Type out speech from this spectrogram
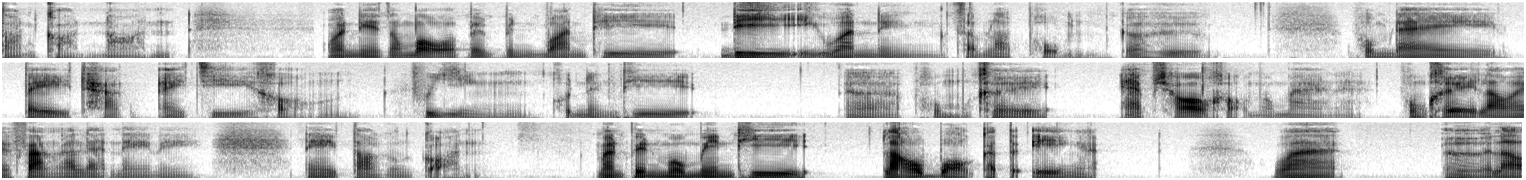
ตอนก่อนนอน วันนี้ต้องบอกว่าเป็นเป็นวันที่ดีอีกวันหนึ่งสำหรับผมก็คือ ผมได้ไปทัก IG ของผู้หญิงคนหนึ่งที่เออผมเคยแอบชอบเขามากๆนะ ผมเคยเล่าให้ฟังแล้วแหละในในในตอนก่อนๆมันเป็นโมเมนต์ที่เราบอกกับตัวเองอะว่า เออเรา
